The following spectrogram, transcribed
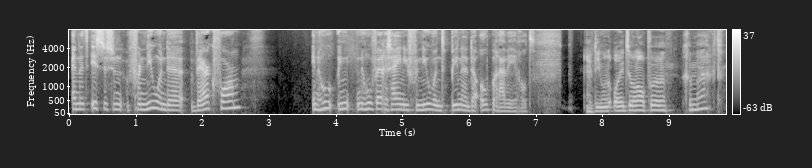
en het is dus een vernieuwende werkvorm. In, hoe, in, in hoeverre zijn jullie vernieuwend binnen de operawereld? Heeft iemand ooit een opera gemaakt?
